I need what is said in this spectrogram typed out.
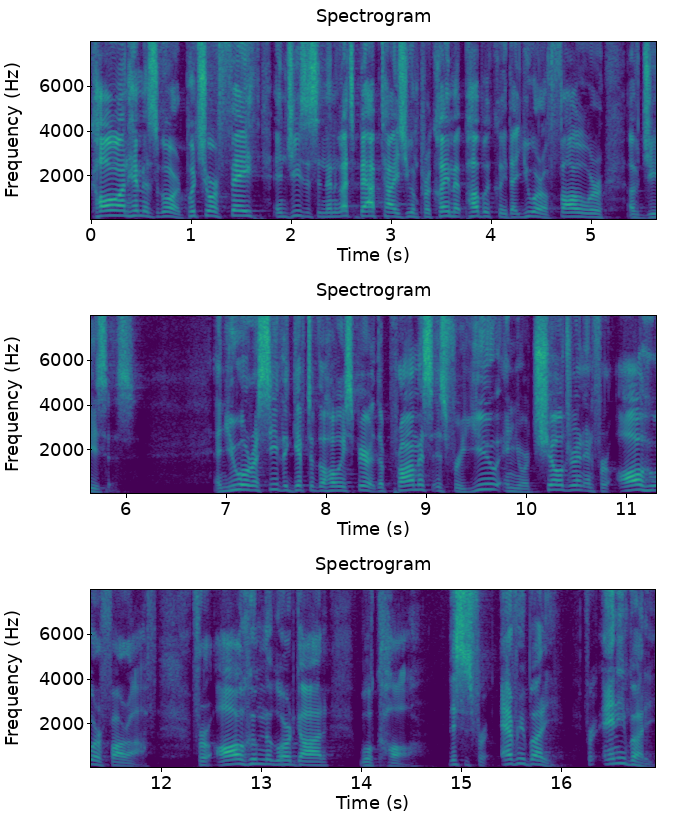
Call on him as Lord. Put your faith in Jesus, and then let's baptize you and proclaim it publicly that you are a follower of Jesus. And you will receive the gift of the Holy Spirit. The promise is for you and your children and for all who are far off, for all whom the Lord God will call. This is for everybody, for anybody.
